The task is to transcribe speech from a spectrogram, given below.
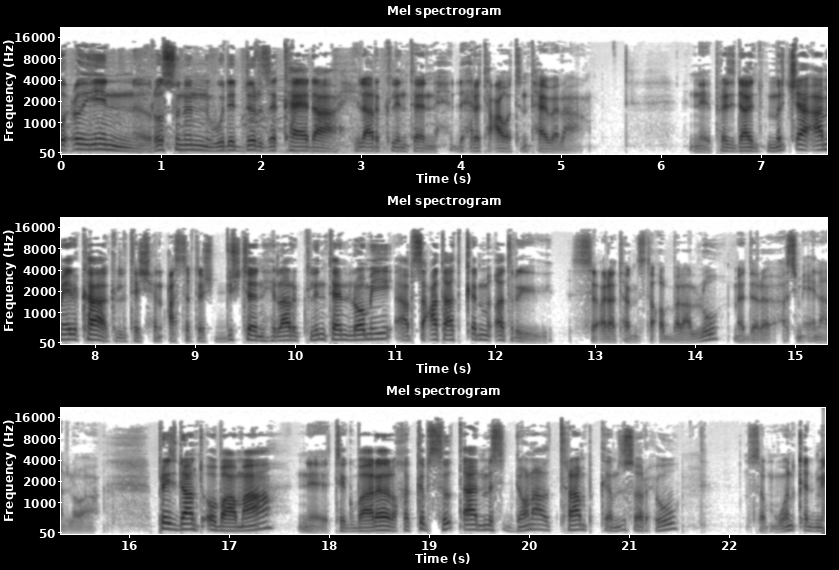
ውዑይን ርሱንን ውድድር ዘካየዳ ሂላሪ ክሊንተን ድሕሪ ተዓወት እንታይ በላ ንፕሬዚዳንት ምርጫ ኣሜሪካ 216 ሂላሪ ክሊንተን ሎሚ ኣብ ሰዓታት ቅድሚ ቀትሪ ስዕረተን ዝተቐበላሉ መደረ ኣስሚዒን ኣለዋ ፕሬዚዳንት ኦባማ ንትግባረ ርክክብ ስልጣን ምስ ዶናልድ ትራምፕ ከም ዝሰርሑ ንሶም እውን ቅድሚ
